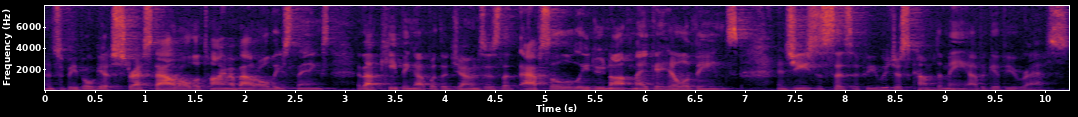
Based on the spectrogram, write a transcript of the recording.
And so people get stressed out all the time about all these things, about keeping up with the Joneses that absolutely do not make a hill of beans. And Jesus says, if you would just come to me, I would give you rest.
